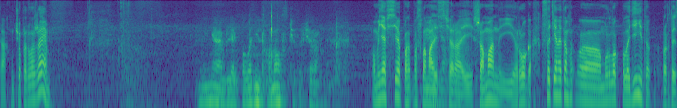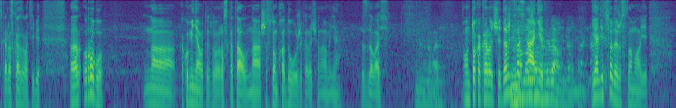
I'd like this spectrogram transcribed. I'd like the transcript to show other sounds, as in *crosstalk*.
Так, ну что, продолжаем? У меня, блядь, паладин сломался что-то вчера. У меня все по- посломались вчера, и шаман, и рога. Кстати, я на этом э, Мурлок Паладине-то, про который я ска- рассказывал тебе, э, рогу на, как у меня вот эту раскатал, на шестом ходу уже, короче, она у меня сдалась. Он только, короче, даже не Ну, намного а, нет, там. я лицо даже сломал ей.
